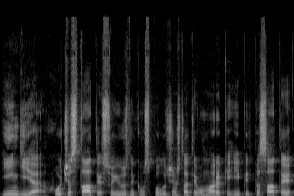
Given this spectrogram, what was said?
Індія хоче стати союзником Сполучених Штатів Америки і підписати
